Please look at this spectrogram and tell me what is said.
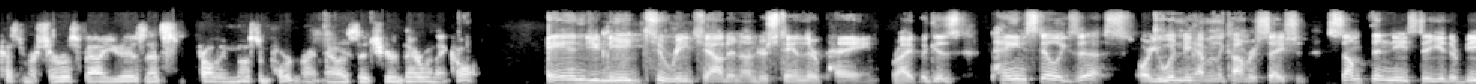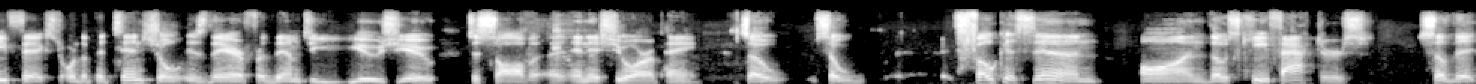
customer service value is. That's probably most important right now is that you're there when they call and you need to reach out and understand their pain right? Because pain still exists or you wouldn't be having the conversation. Something needs to either be fixed or the potential is there for them to use you to solve a, an issue or a pain. So so focus in on those key factors so that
